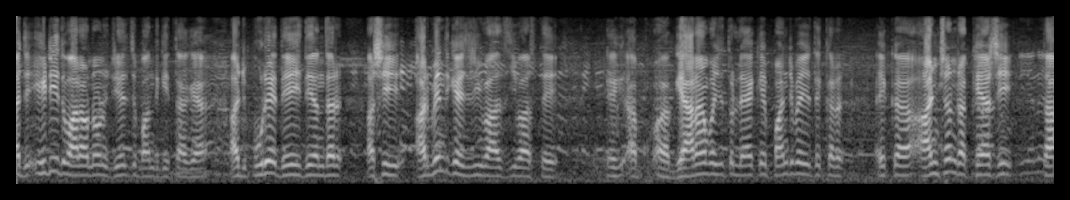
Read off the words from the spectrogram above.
ਅੱਜ ਈਡੀ ਦੁਆਰਾ ਉਹਨਾਂ ਨੂੰ ਜੇਲ੍ਹ 'ਚ ਬੰਦ ਕੀਤਾ ਗਿਆ। ਅੱਜ ਪੂਰੇ ਦੇਸ਼ ਦੇ ਅੰਦਰ ਅਸੀਂ ਅਰਵਿੰਦ ਕੇਜਰੀਵਾਲ ਜੀ ਵਾਸਤੇ 11 ਵਜੇ ਤੋਂ ਲੈ ਕੇ 5 ਵਜੇ ਤੱਕ ਇੱਕ ਅਨਸ਼ਨ ਰੱਖਿਆ ਸੀ, ਤਾਂ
